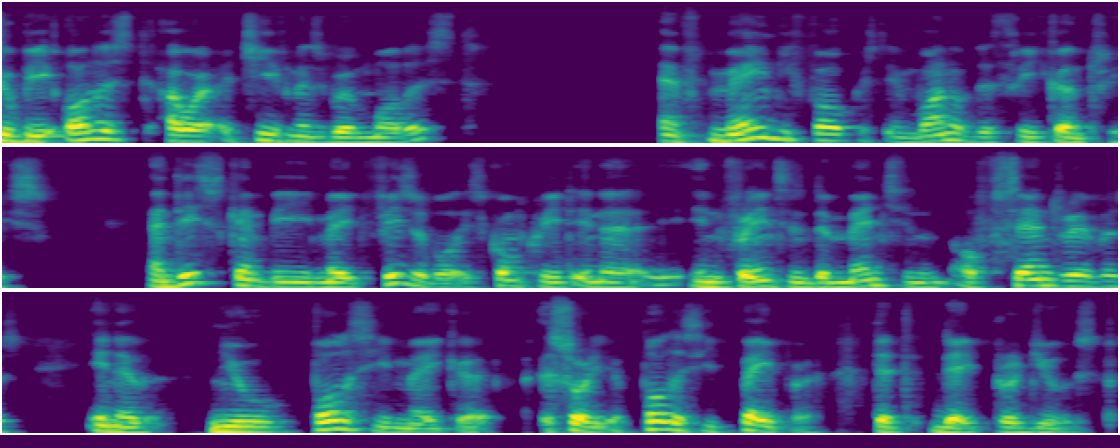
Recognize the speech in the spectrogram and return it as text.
To be honest, our achievements were modest and mainly focused in one of the three countries. And this can be made visible, it's concrete in, a, in for instance, the mention of sand rivers in a new policy maker, sorry, a policy paper that they produced.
